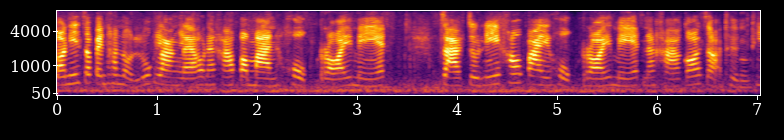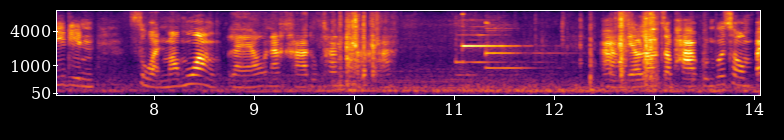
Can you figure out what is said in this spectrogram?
ตอนนี้จะเป็นถนนลูกรังแล้วนะคะ ประมาณ 600 เมตร จากจุดนี้เข้าไป 600 เมตรนะคะ ก็จะถึงที่ดินสวนมะม่วงแล้วนะคะ ทุกท่านค่ะอ่าเดี๋ยวเราจะพาคุณผู้ชมไป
